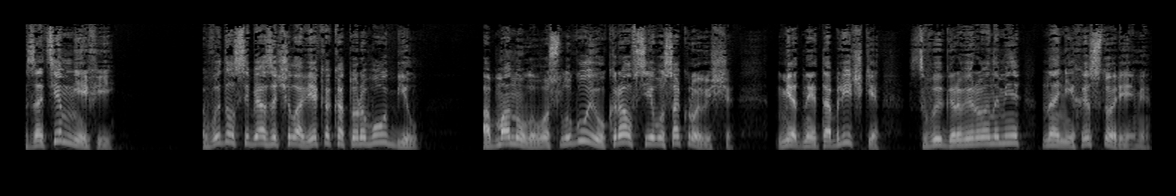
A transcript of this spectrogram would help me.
Затем Нефий выдал себя за человека, которого убил, обманул его слугу и украл все его сокровища, медные таблички с выгравированными на них историями.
